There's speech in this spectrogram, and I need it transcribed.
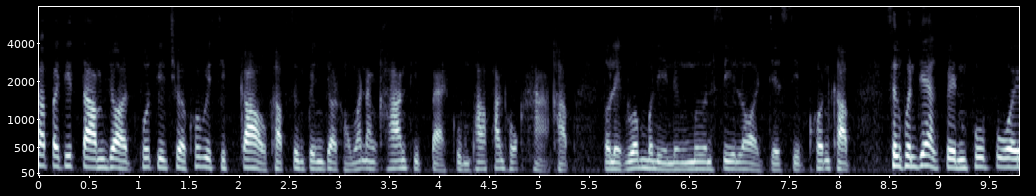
ครับไปติดตามยอดผู้ติดเชื้อโควิด -19 ครับซึ่งเป็นยอดของวันอังคารที่ 8 กุมภาพันธ์65ครับตัวเลขรวมมื้อนี้1470 คนครับ ซึ่งเพิ่นแยกเป็นผู้ป่วย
